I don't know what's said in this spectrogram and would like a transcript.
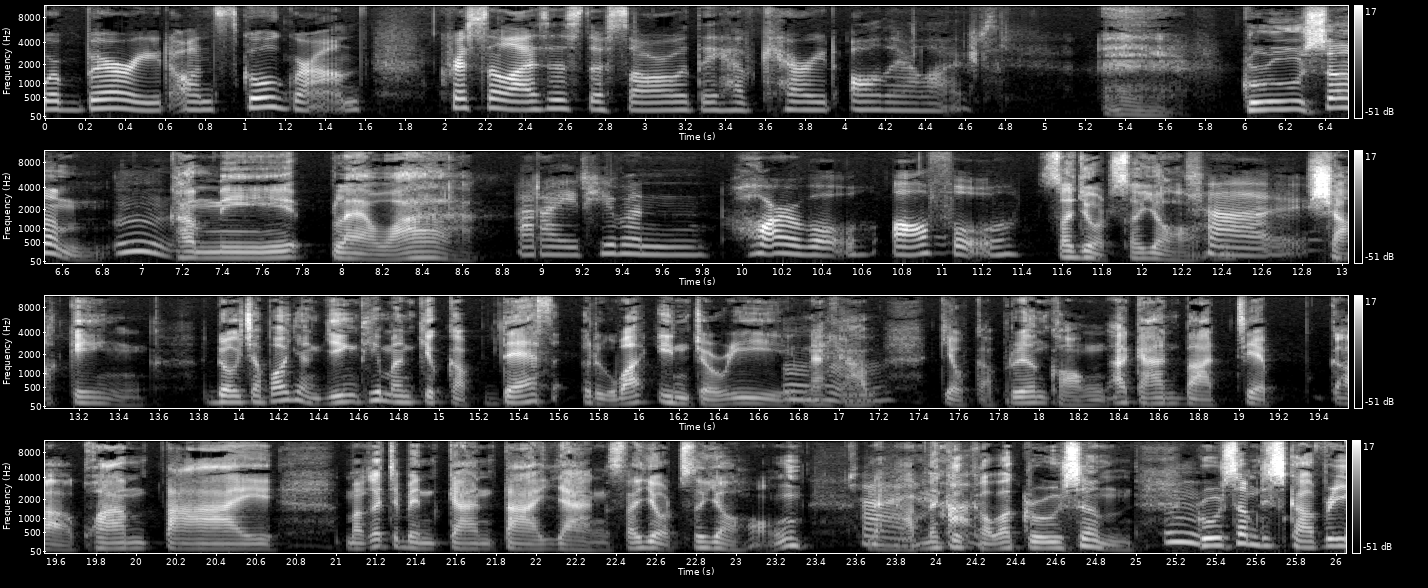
were buried on school grounds crystallizes the sorrow they have carried all their lives. gruesome คำนี้แปลว่า อะไรที่มัน horrible awful สยดสยอง ใช่ shocking โดยเฉพาะอย่างยิ่งที่มันเกี่ยวกับ death หรือว่า injury นะครับเกี่ยวกับเรื่องของอาการบาดเจ็บเอ่อความตาย มันก็จะเป็นการตายอย่างสยดสยองใช่นะครับค่ะนั่นคือคำว่า gruesome gruesome discovery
